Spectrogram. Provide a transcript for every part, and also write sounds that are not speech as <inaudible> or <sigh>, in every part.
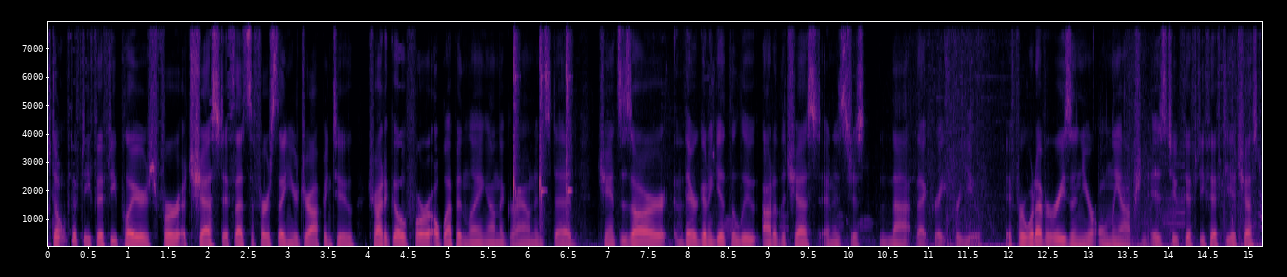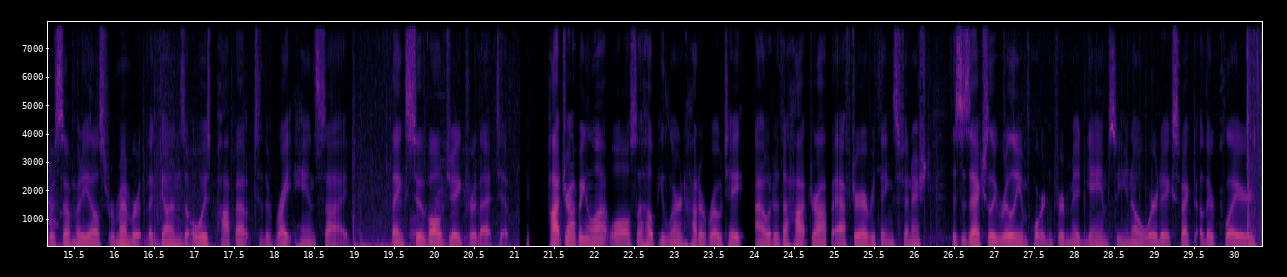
Don't 50-50 players for a chest if that's the first thing you're dropping to. Try to go for a weapon laying on the ground instead. Chances are they're going to get the loot out of the chest and it's just not that great for you. If for whatever reason your only option is to 50-50 a chest with somebody else, remember, the guns always pop out to the right hand side. Thanks to Evolve Jake for that tip. Hot dropping a lot will also help you learn how to rotate out of the hot drop after everything's finished. This is actually really important for mid game so you know where to expect other players.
